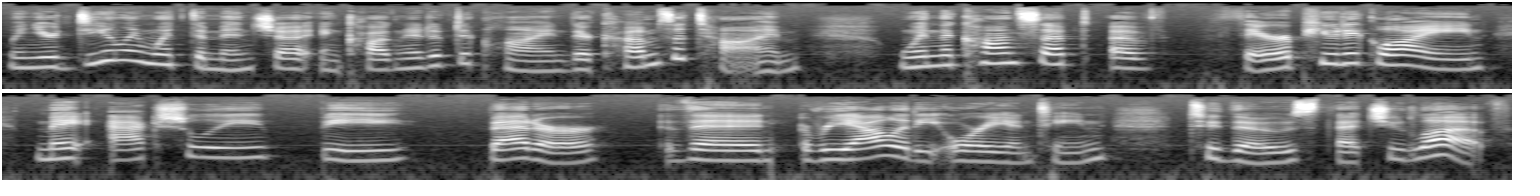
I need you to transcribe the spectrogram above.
when you're dealing with dementia and cognitive decline, there comes a time when the concept of therapeutic lying may actually be better than reality orienting to those that you love.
